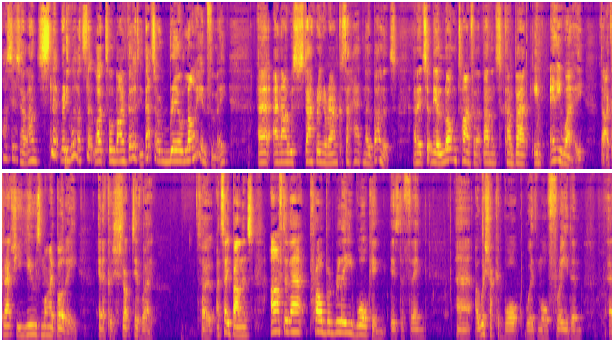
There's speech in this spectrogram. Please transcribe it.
what's this? I slept really well. I slept like till nine thirty. That's a real lion for me. Uh, and I was staggering around because I had no balance. And it took me a long time for that balance to come back in any way that I could actually use my body in a constructive way. So I'd say balance. After that, probably walking is the thing. Uh, I wish I could walk with more freedom. Uh,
